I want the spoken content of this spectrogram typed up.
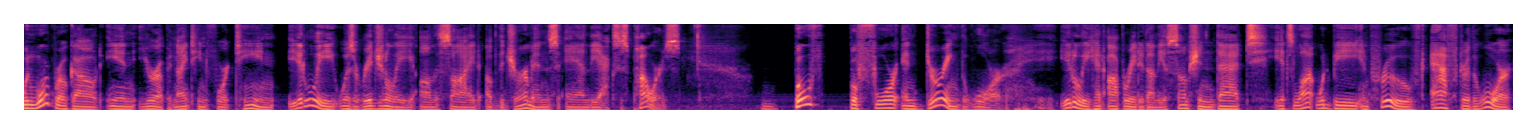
When war broke out in Europe in 1914, Italy was originally on the side of the Germans and the Axis powers. Both before and during the war, Italy had operated on the assumption that its lot would be improved after the war,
